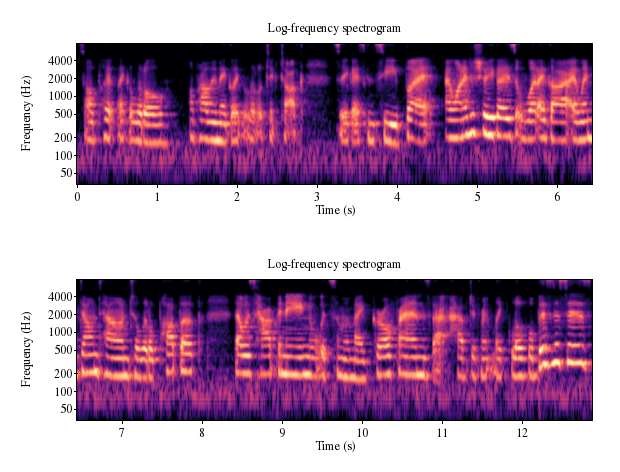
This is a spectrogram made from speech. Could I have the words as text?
So I'll put like a little, I'll probably make like a little TikTok so you guys can see. But I wanted to show you guys what I got. I went downtown to a little pop-up that was happening with some of my girlfriends that have different like local businesses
